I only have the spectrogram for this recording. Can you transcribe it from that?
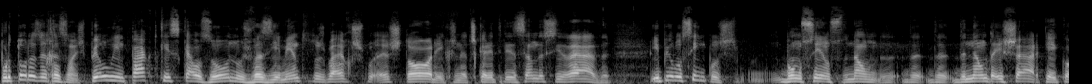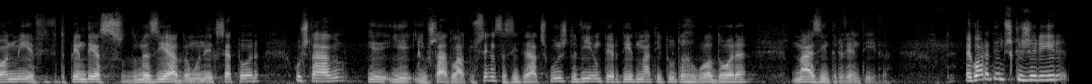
por todas as razões, pelo impacto que isso causou no esvaziamento dos bairros históricos, na descaracterização da cidade e pelo simples bom senso de não, de, de, de não deixar que a economia dependesse demasiado de um único setor, o Estado e, e, e o Estado lá do Censo, as entidades públicas, deviam ter tido uma atitude reguladora mais interventiva. Agora temos que gerir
